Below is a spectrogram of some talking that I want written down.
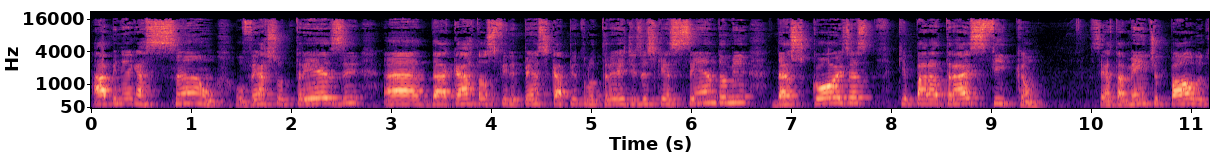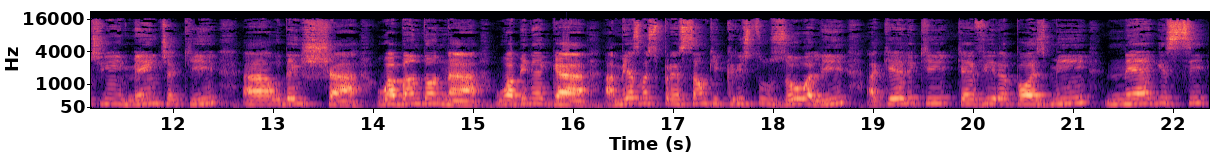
abnegação. O verso 13 ah, da carta aos Filipenses, capítulo 3, diz: Esquecendo-me das coisas que para trás ficam Certamente Paulo tinha em mente aqui ah, o deixar, o abandonar, o abnegar, a mesma expressão que Cristo usou ali, aquele que quer vir após mim, negue-se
